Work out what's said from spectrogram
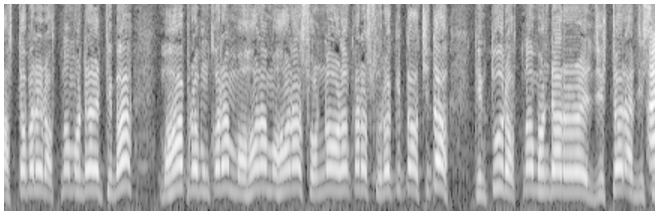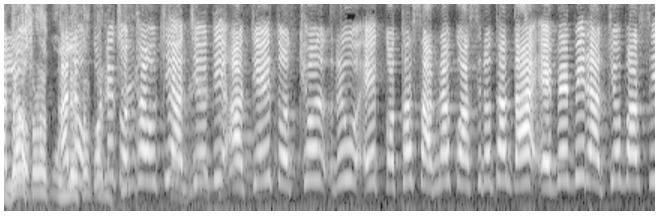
उस्तव रत्नभण्डार महाप्रभु महण महण स्वर्ण अलंकार सुरक्षित अचि रत्नभन्दा এবে বি রাজ্যবাসী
